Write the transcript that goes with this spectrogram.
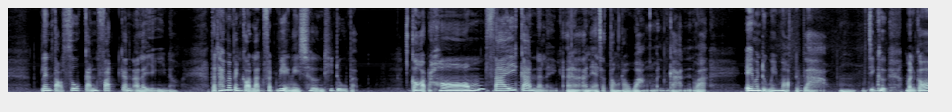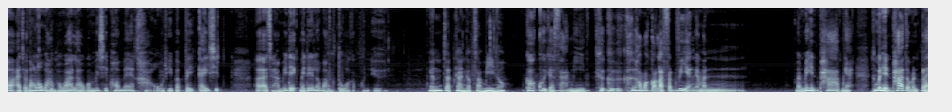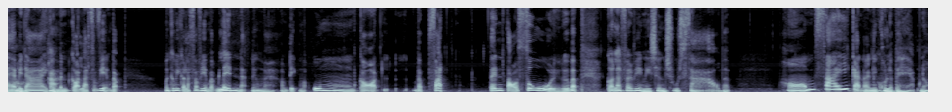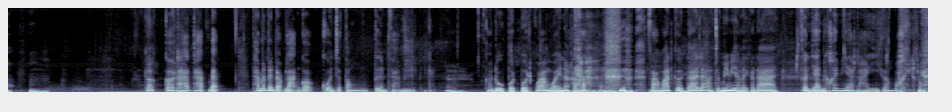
เล่นต่อสู้กันฟัดกันอะไรอย่างนี้เนาะแต่ถ้ามันเป็นกอดรัดฟัดเหวี่ยงในเชิงที่ดูแบบ กอดหอมไซส์กันอะไรอย่างเงี้ยอ่าอันนี้อาจจะต้องระวังเหมือนกันว่า เอ๊ะมันดูไม่เหมาะหรือเปล่าอืมจริงคือมันก็อาจจะต้องระวังเพราะว่าเราก็ไม่ใช่พ่อแม่เขาที่แบบไปใกล้ชิดแล้วอาจจะทำให้เด็กไม่ได้ระวังตัวกับคนอื่น งั้นจัดการกับสามีเนาะก็คุยกับสามีคือคือคือคำว่ากอดรัดฟัดเหวี่ยงเนี่ยมัน มันไม่เห็นภาพไงคือมันเห็นภาพแต่มันแปลไม่ได้ค่ะคือมันกอดรัดฟัดเหวี่ยงแบบ มันก็มีกอดรัดฟัดเหวี่ยงแบบเล่นน่ะนึกไหมเอาเด็กมาอุ้มกอดแบบฟัดเต้นต่อสู้หรือแบบกอดรัดฟัดเหวี่ยงในเชิงชู้สาวแบบ หอมไซกันอันนี้คนละแบบเนาะอืมก็ก็ค่ะถ้าถ้าแบบ ถ้ามันเป็นแบบหลังก็ควรจะต้องเตือนสามีเหมือนกันอ่าก็ดูเปิดเปิดกว้างไว้นะคะ สามารถเกิดได้และอาจจะไม่มีอะไรก็ได้ ส่วนใหญ่ไม่ค่อยมีอะไรต้องบอกอย่างนี้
